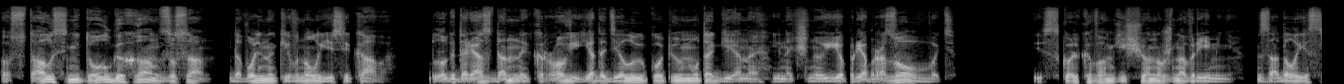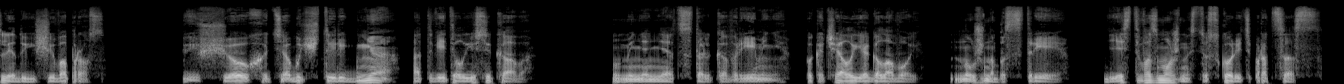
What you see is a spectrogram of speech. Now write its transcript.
«Осталось недолго, Ханзо-сан», — довольно кивнул Есикава. Благодаря сданной крови я доделаю копию мутагена и начну ее преобразовывать». «И сколько вам еще нужно времени?» — задал я следующий вопрос. «Еще хотя бы четыре дня», — ответил Юсикава. «У меня нет столько времени», — покачал я головой. «Нужно быстрее. Есть возможность ускорить процесс».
